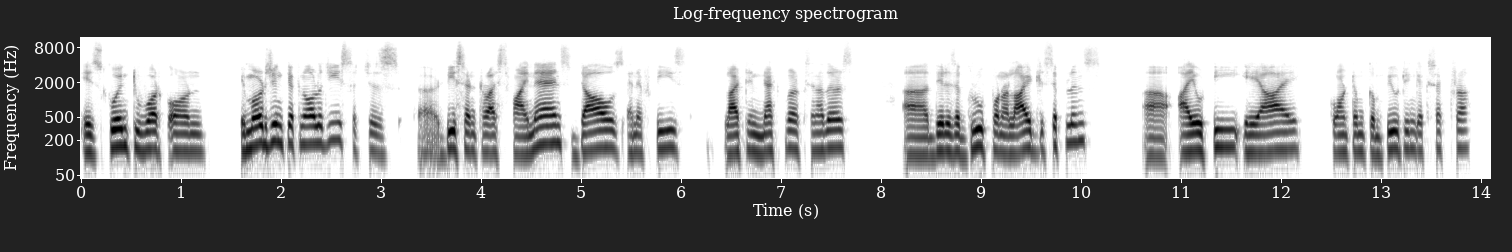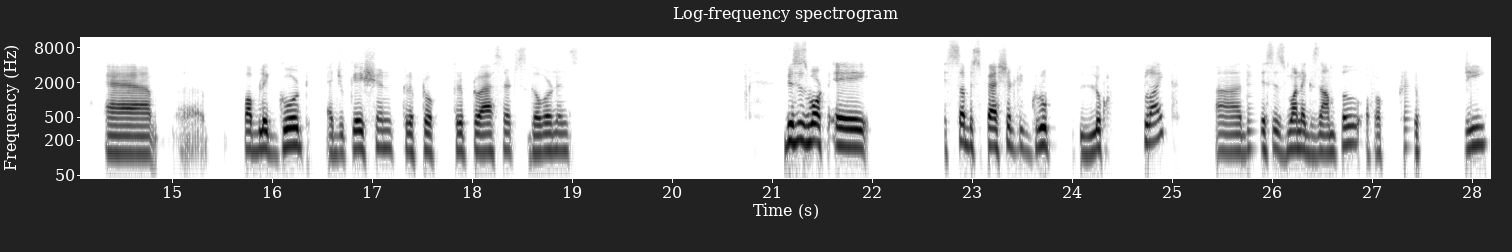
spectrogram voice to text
is going to work on emerging technologies such as uh, decentralized finance, DAOs, NFTs, Lightning networks, and others. Uh, there is a group on allied disciplines, uh, IoT, AI, quantum computing, etc. Um, uh, public good, education, crypto, crypto assets, governance. This is what a, subspecialty group look like. Uh, this is one example of a cryptology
